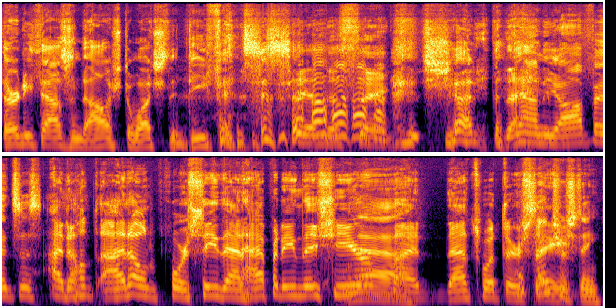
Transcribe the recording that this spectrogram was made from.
Thirty thousand dollars to watch the defenses In the six. shut down the offenses. I don't I don't foresee that happening this year, No. but that's what they're That's saying. interesting.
